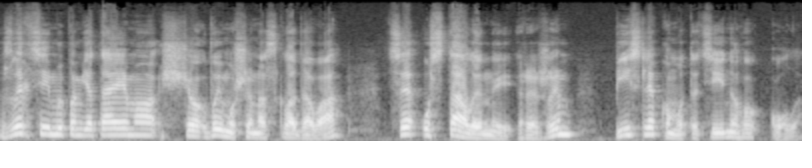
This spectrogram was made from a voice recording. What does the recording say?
З лекції ми пам'ятаємо, що вимушена складова це усталений режим після комутаційного кола.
